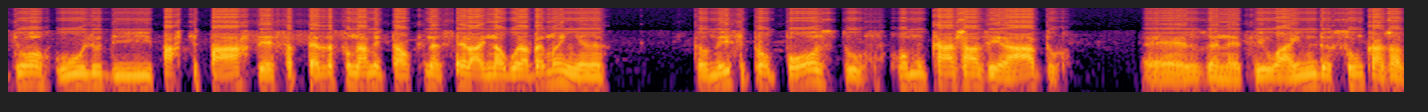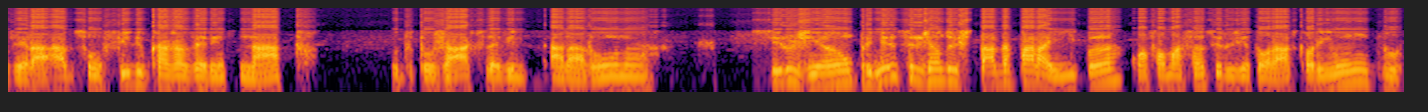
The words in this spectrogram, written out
tenho orgulho de participar dessa pedra fundamental que será inaugurada amanhã. Então, nesse propósito, como um cajazeirado, é, José Neto, eu ainda sou um cajazeirado, sou um filho cajazeirense nato, o doutor Jacques David Araruna, cirurgião, primeiro cirurgião do estado da Paraíba, com a formação de cirurgia torácica, oriundo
